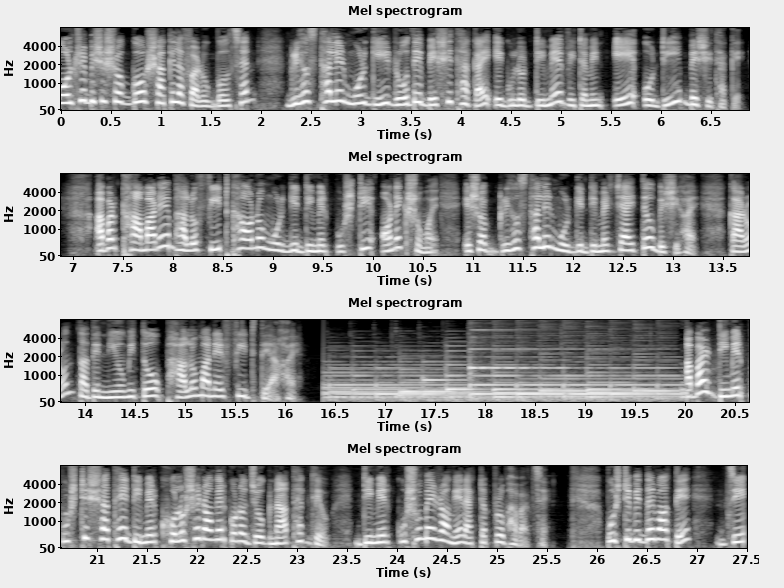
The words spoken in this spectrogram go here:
পোলট্রি বিশেষজ্ঞ শাকিলা ফারুক বলছেন, গৃহস্থালীর মুরগি রোদে বেশি থাকায় এগুলোর ডিমে ভিটামিন এ ও ডি বেশি থাকে। আবার খামারে ভালো ফিট খাওয়ানো মুরগির ডিমের পুষ্টি অনেক সময় এসব গৃহস্থালীর মুরগির ডিমের চাইতেও বেশি হয়, কারণ তাদের নিয়মিত ভালো মানের ফিড দেয়া হয়। আবার ডিমের পুষ্টির সাথে ডিমের খোলসের রঙের কোনো যোগ না থাকলেও ডিমের কুসুমের রঙের একটা প্রভাব আছে। পুষ্টিবিদদের মতে, যে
